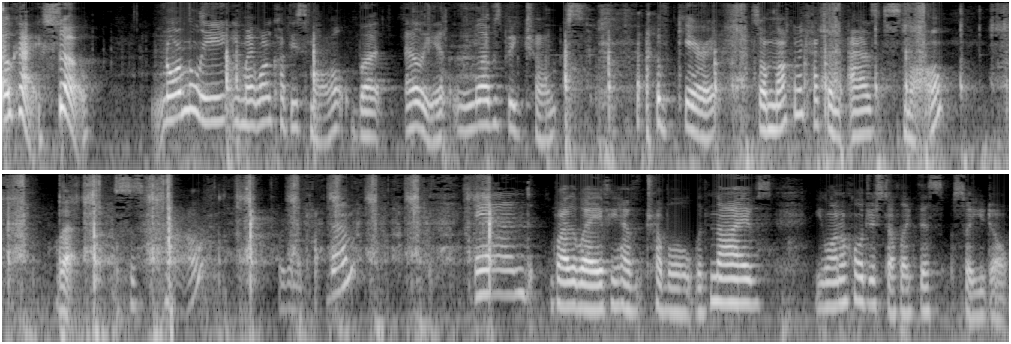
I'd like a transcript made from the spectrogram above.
Okay, so normally you might want to cut these small, but Elliot loves big chunks of carrot. So I'm not going to cut them as small, but this is how we're gonna cut them. And by the way, if you have trouble with knives, you wanna hold your stuff like this so you don't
